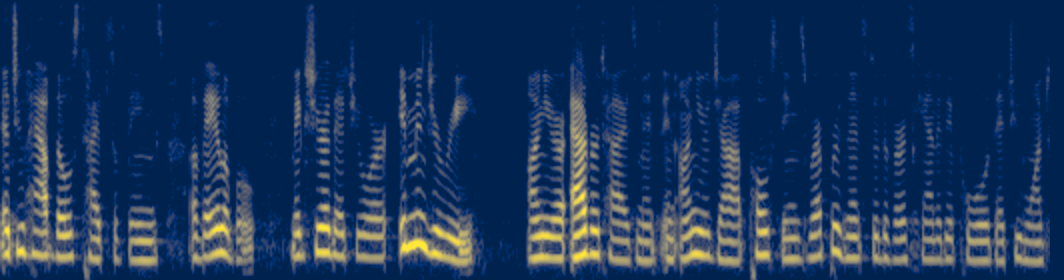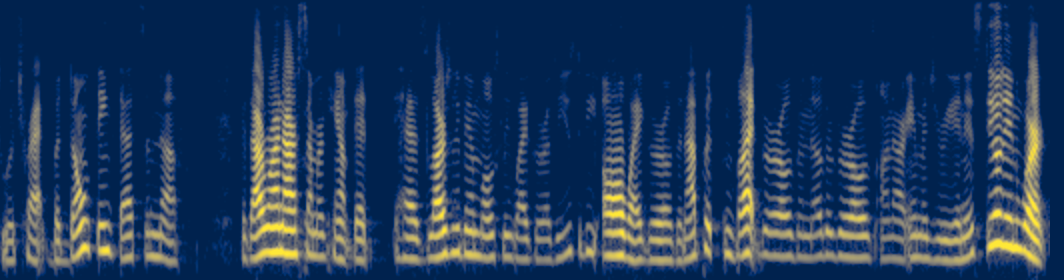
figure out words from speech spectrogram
that you have those types of things available. Make sure that your imagery on your advertisements and on your job postings represents the diverse candidate pool that you want to attract. But don't think that's enough. Because I run our summer camp that has largely been mostly white girls. It used to be all white girls, and I put some black girls and other girls on our imagery, and it still didn't work.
